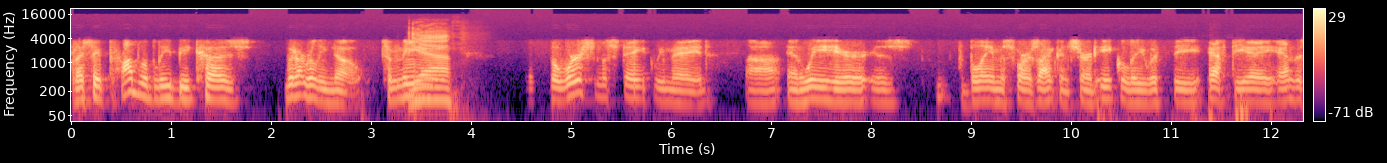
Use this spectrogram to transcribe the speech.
but I say probably because we don't really know. To me, Yeah. the worst mistake we made, uh, and we here is blame, as far as I'm concerned, equally with the FDA and the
